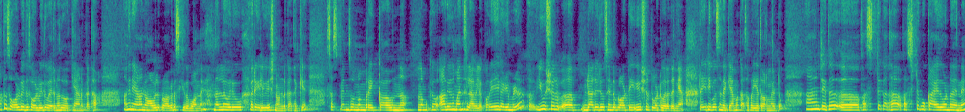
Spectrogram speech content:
അത് സോൾവ് ചെയ്ത് സോൾവ് ചെയ്ത് വരുന്നതും ഒക്കെയാണ് കഥ. അങ്ങനെയാണ് നോവൽ പ്രോഗ്രസ് ചെയ്തു പോകുന്നത് നല്ല ഒരു ഒരു എലിവേഷൻ ഉണ്ട് കഥയ്ക്ക്. സസ്പെൻസ് ഒന്നും ബ്രേക്ക് ആവുന്ന നമുക്ക് ആദ്യം ഒന്നും മനസ്സിലാവില്ല. കുറേ കഴിയുമ്പോൾ യൂഷ്വൽ രാജു ജോസിന്റെ പ്ലോട്ട് യൂഷ്വൽ പ്ലോട്ട് പോലെ തന്നെയാണ് എയ്റ്റി പെർസെന്റ് ഒക്കെ ആകുമ്പോൾ കഥ പയ്യെ തുറന്നു കിട്ടും. ആൻഡ് ഇത് ഫസ്റ്റ് കഥ ഫസ്റ്റ് ബുക്ക് ആയതുകൊണ്ട് തന്നെ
